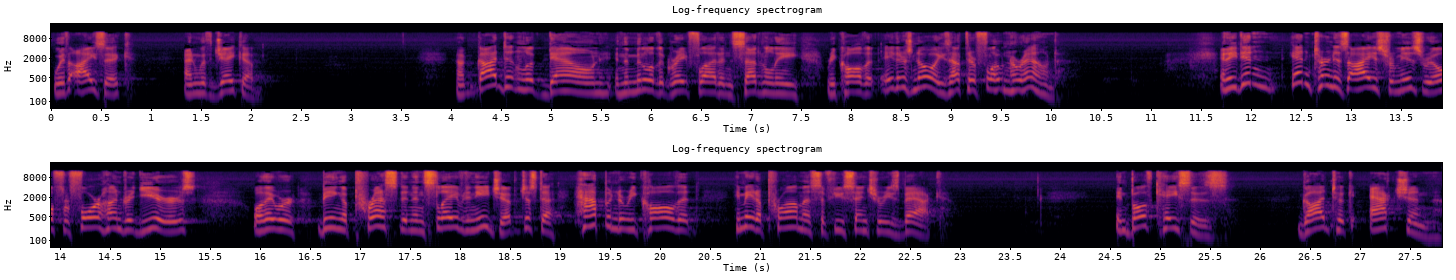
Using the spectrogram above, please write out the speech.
with Isaac, and with Jacob. Now, God didn't look down in the middle of the great flood and suddenly recall that, hey, there's Noah, he's out there floating around. And he didn't, he hadn't turned his eyes from Israel for 400 years while they were being oppressed and enslaved in Egypt, just to happen to recall that he made a promise a few centuries back. In both cases, God took action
